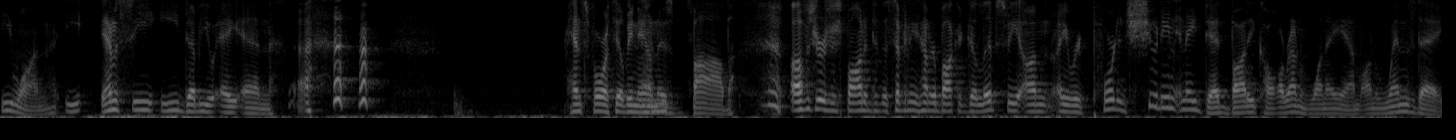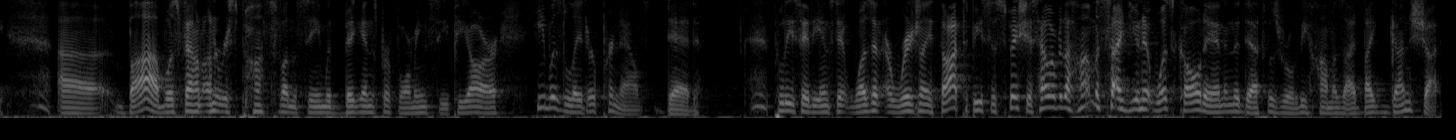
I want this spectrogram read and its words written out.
Ewan. E- M C E W A N. Henceforth, he'll be known as Bob. Officers responded to the 1700 block of Gillespie on a reported shooting in a dead body call around 1 a.m. on Wednesday. Uh, Bob was found unresponsive on the scene with Biggins performing CPR. He was later pronounced dead. Police say the incident wasn't originally thought to be suspicious. However, the homicide unit was called in and the death was ruled to be homicide by gunshot.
